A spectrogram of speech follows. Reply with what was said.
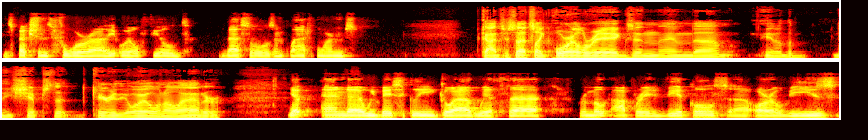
inspections for the oil field vessels and platforms. Gotcha. So that's like oil rigs and and um, you know the the ships that carry the oil and all that, or. Yep, and uh, we basically go out with uh, remote operated vehicles, uh, ROVs,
